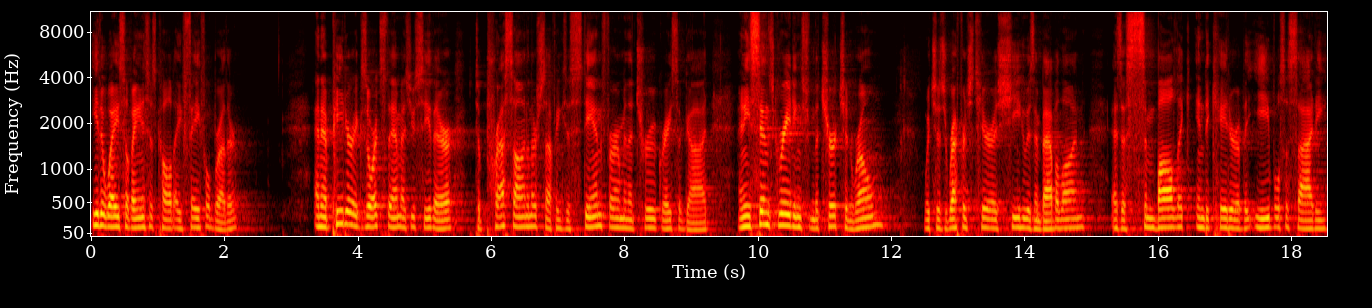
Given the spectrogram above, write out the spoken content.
Either way, Silvanus is called a faithful brother. And Peter exhorts them, as you see there, to press on in their sufferings, to stand firm in the true grace of God. And he sends greetings from the church in Rome, which is referenced here as she who is in Babylon, as a symbolic indicator of the evil society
